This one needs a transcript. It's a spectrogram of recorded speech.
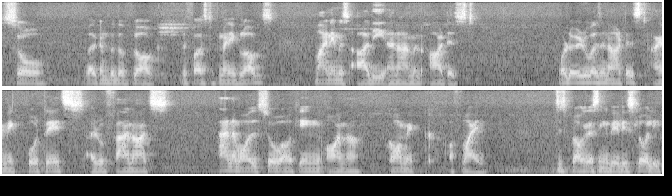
so welcome to the vlog, the first of many vlogs. My name is Adi and I'm an artist. What do I do as an artist? I make portraits, I do fan arts, and I'm also working on a comic of mine, which is progressing really slowly.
